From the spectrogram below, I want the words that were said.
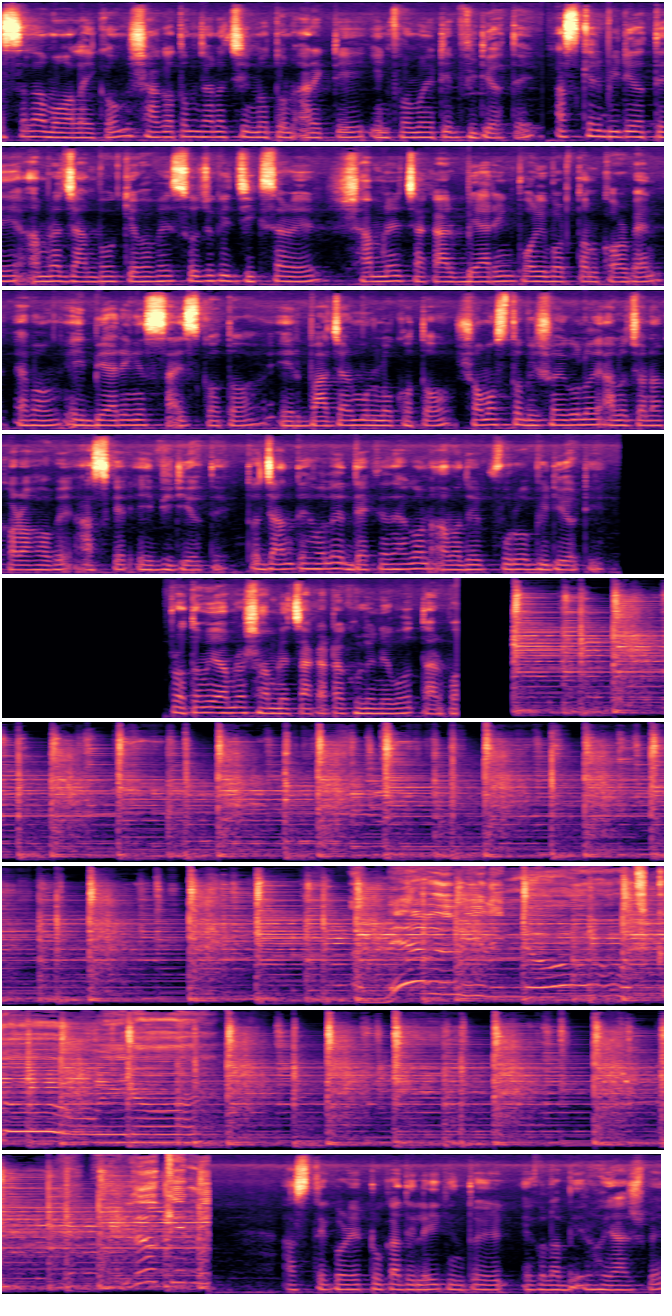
আসসালামু আলাইকুম। স্বাগতম জানাচ্ছি নতুন আরেকটি ইনফরমেটিভ ভিডিওতে। আজকের ভিডিওতে আমরা জানব কীভাবে সুজুকি জিক্সারের সামনের চাকার বেয়ারিং পরিবর্তন করবেন এবং এই বেয়ারিং এর সাইজ কত, এর বাজার মূল্য কত, সমস্ত বিষয়গুলোই আলোচনা করা হবে আজকের এই ভিডিওতে। তো জানতে হলে দেখতে থাকুন আমাদের পুরো ভিডিওটি। প্রথমে আমরা সামনের চাকাটা খুলে নেব, তারপর আস্তে করে টোকা দিলেই কিন্তু এগুলা বের হয়ে আসবে।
